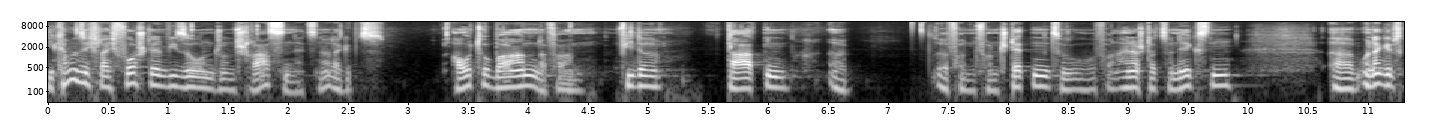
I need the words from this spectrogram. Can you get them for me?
Die kann man sich vielleicht vorstellen wie so ein, so ein Straßennetz. Ne? Da gibt's Autobahnen, da fahren viele Daten äh, äh, von, von Städten zu, von einer Stadt zur nächsten. Ähm, und dann gibt's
